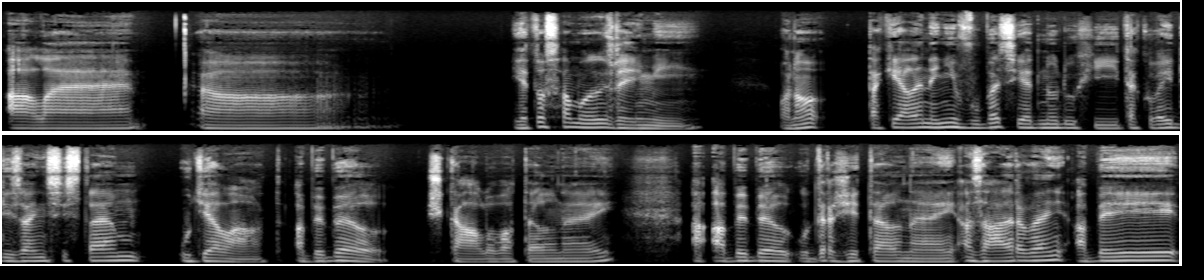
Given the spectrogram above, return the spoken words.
Ale uh, je to samozřejmý. Ono taky ale není vůbec jednoduchý takový design systém udělat, aby byl škálovatelný a aby byl udržitelný a zároveň, aby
